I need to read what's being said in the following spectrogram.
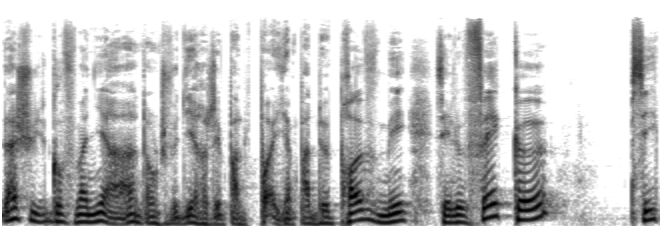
Là, je suis goffmanien, hein, donc je veux dire, il n'y a pas de preuve, mais c'est le fait que c'est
